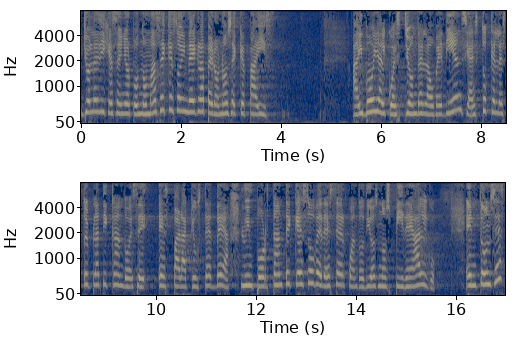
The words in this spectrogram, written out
Yo le dije, Señor, pues nomás sé que soy negra, pero no sé qué país. Ahí voy al cuestión de la obediencia. Esto que le estoy platicando es, es para que usted vea lo importante que es obedecer cuando Dios nos pide algo. Entonces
